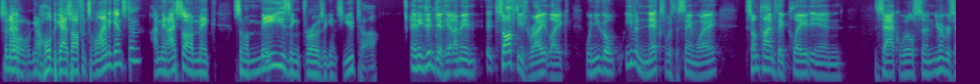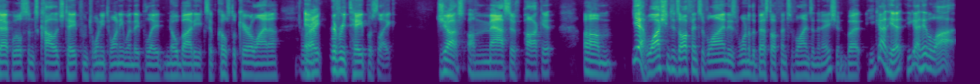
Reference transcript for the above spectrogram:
so now Yeah. what, we're going to hold the guy's offensive line against him. I mean, I saw him make some amazing throws against Utah. And he did get hit. I mean, it, Softy's right. Like when you go, even Knicks was the same way. Sometimes they played in Zach Wilson. You remember Zach Wilson's college tape from 2020 when they played nobody except Coastal Carolina? And Right. every tape was like just a massive pocket. Um, yeah, Washington's offensive line is one of the best offensive lines in the nation, but he got hit. He got hit a lot,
